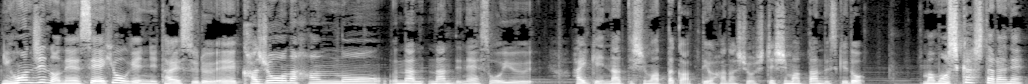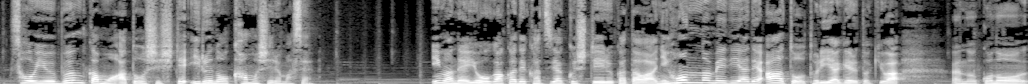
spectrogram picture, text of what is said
日本人のね、性表現に対する、えー、過剰な反応な、なんでね、そういう背景になってしまったかっていう話をしてしまったんですけど、まあ、もしかしたらね、そういう文化も後押ししているのかもしれません。今ね、洋画家で活躍している方は、日本のメディアでアートを取り上げるときは、あの、この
